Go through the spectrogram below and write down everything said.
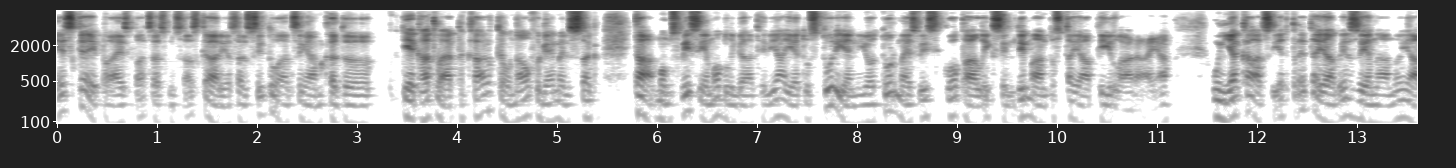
Escape es pats esmu saskāries ar situācijām, kad uh, tiek atvērta karte un alfa gameris saka, tā mums visiem obligāti ir jāiet uz turieni, jo tur mēs visi kopā liksim dimantus tajā pīlārā. Ja? Un, ja kāds iet pretējā virzienā, nu jā,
